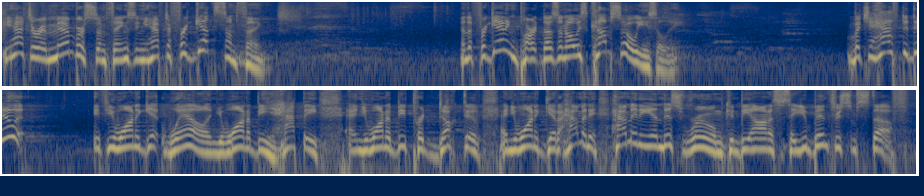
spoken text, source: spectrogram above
You have to remember some things and you have to forget some things. And the forgetting part doesn't always come so easily. But you have to do it if you want to get well and you want to be happy and you want to be productive and you want to get how many how many in this room can be honest and say you've been through some stuff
